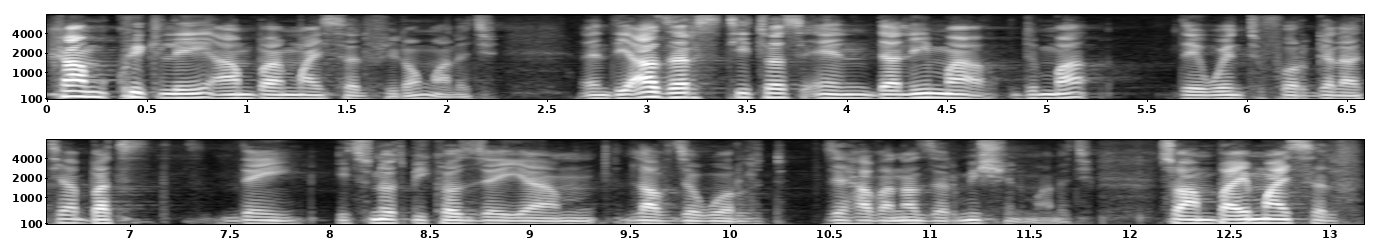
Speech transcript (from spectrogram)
come quickly, I'm by myself, you know, ማለት and the others, Titus and Dalima, Duma, they went for Galatia, but they, it's not because they um, love the world. They have another mission, malati. So I'm by myself.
